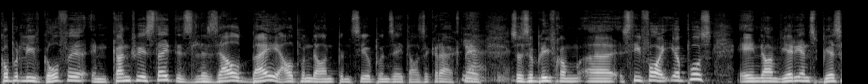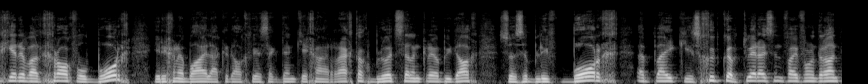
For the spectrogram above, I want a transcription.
Copperleaf Golf in Country Estate. Dis Lazelle Bay helpendehand.co.za as ek reg, nee. Ja, so asseblief gaan uh, stuur vir e-pos en dan weer eens besighede wat graag wil borg. Hierdie gaan 'n baie lekker dag wees. Ek dink jy gaan regtig blootstelling kry op die dag. So asseblief borg 'n bytjie. Is goedkoop R2500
